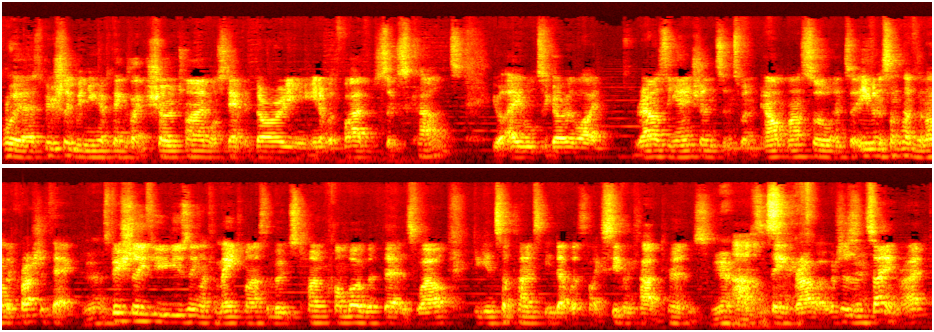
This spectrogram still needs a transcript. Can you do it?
Where especially when you have things like Showtime or Stamp Authority, and you end up with five or six cards, you're able to go like rouse the ancients into an out muscle, into even sometimes another crush attack. Yeah. Especially if you're using like a Mage Master Boots tome combo with that as well, you can sometimes end up with like seven card turns. Yeah, um, being. Bravo, which is insane, right?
